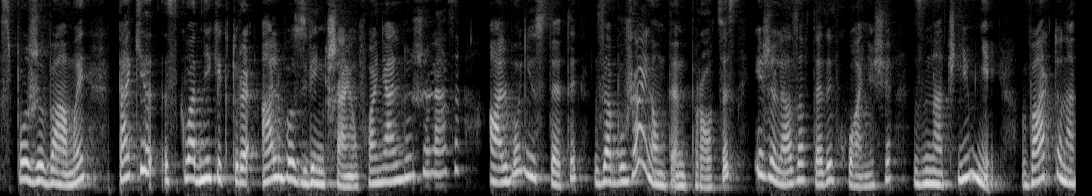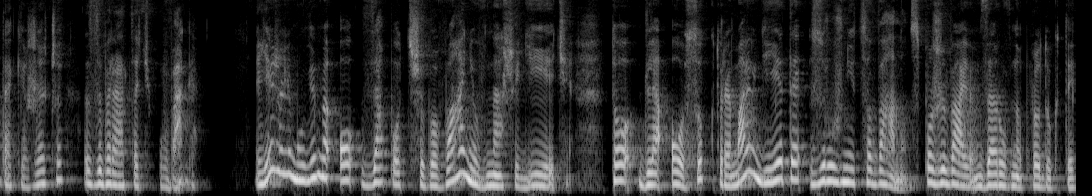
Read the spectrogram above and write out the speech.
spożywamy, takie składniki, które albo zwiększają wchłanialność żelaza, albo niestety zaburzają ten proces i żelaza wtedy wchłania się znacznie mniej. Warto na takie rzeczy zwracać uwagę. Jeżeli mówimy o zapotrzebowaniu w naszej diecie, to dla osób, które mają dietę zróżnicowaną, spożywają zarówno produkty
